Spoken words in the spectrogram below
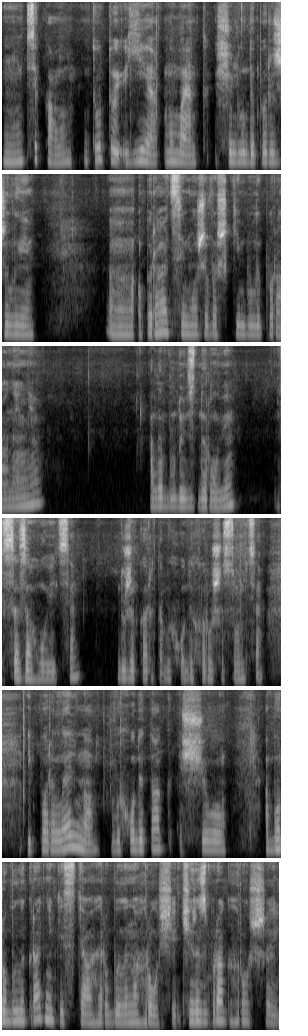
Ну, цікаво. Тут є момент, що люди пережили е, операції, може, важкі були поранення, але будуть здорові, все загоїться. Дуже карта виходить хороше сонце. І паралельно виходить так, що або робили крадніки стяги, робили на гроші через брак грошей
